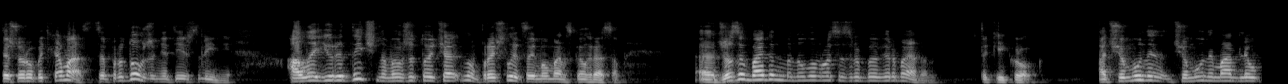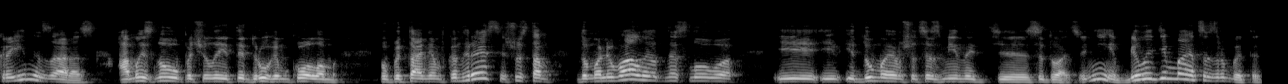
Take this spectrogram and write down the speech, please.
те, що робить Хамас, це продовження тієї ж лінії. Але юридично ми вже той час ну, пройшли цей момент з Конгресом. Е, Джозеф Байден минулому році зробив вірменом такий крок. А чому не чому нема для України зараз? А ми знову почали йти другим колом по питанням в Конгресі. Щось там домалювали одне слово і, і, і думаємо, що це змінить е, ситуацію. Ні, Білий Дім має це зробити.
